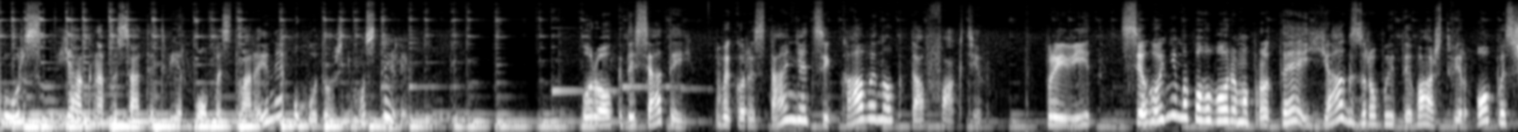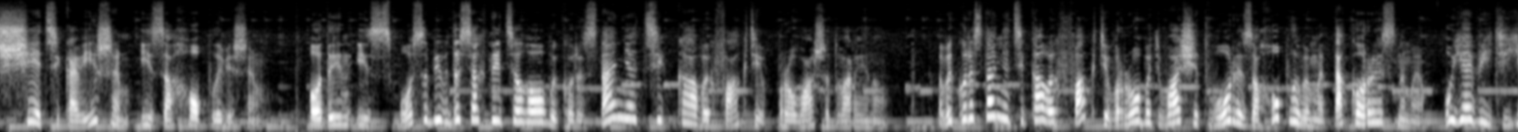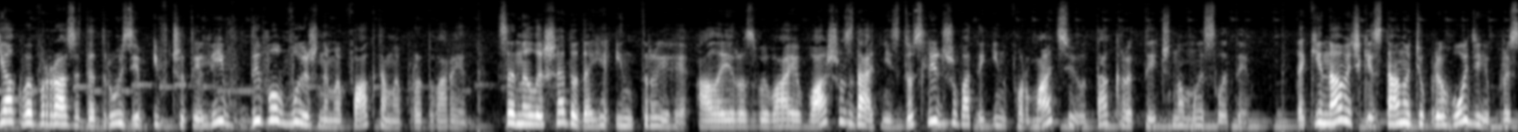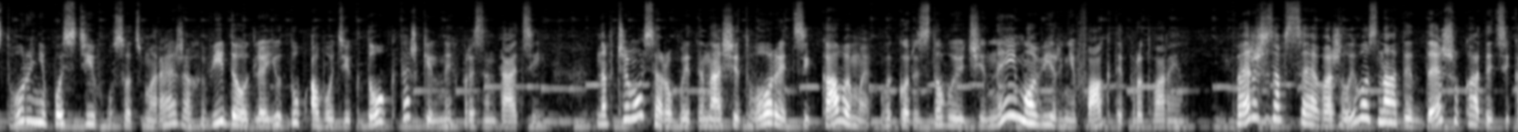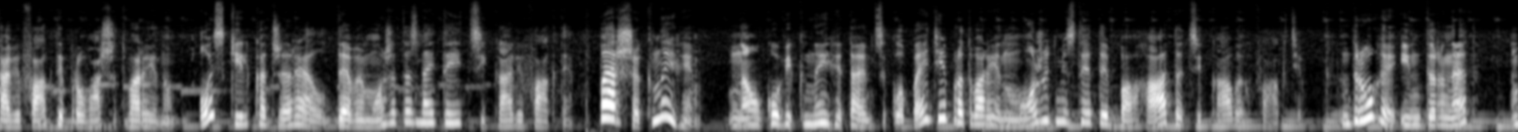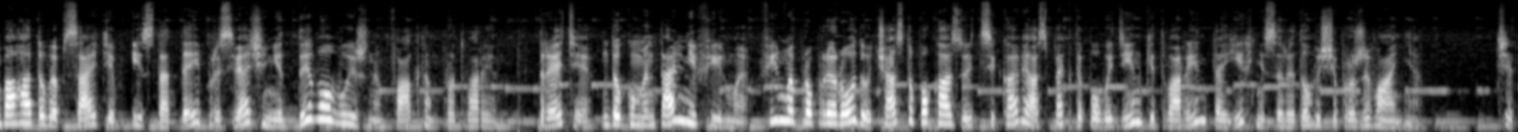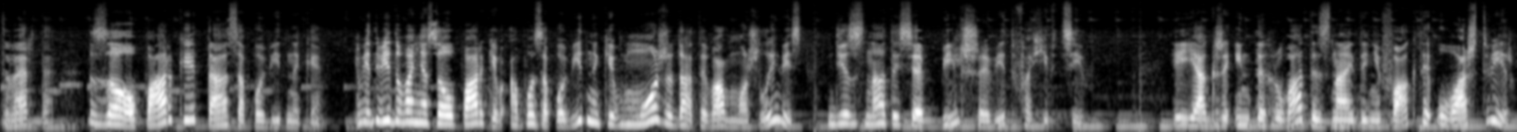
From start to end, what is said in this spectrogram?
Курс Як написати твір опис тварини у художньому стилі. Урок 10. Використання цікавинок та фактів. Привіт! Сьогодні ми поговоримо про те, як зробити ваш твір опис ще цікавішим і захопливішим. Один із способів досягти цього використання цікавих фактів про вашу тварину. Використання цікавих фактів робить ваші твори захопливими та корисними. Уявіть, як ви вразите друзів і вчителів дивовижними фактами про тварин. Це не лише додає інтриги, але й розвиває вашу здатність досліджувати інформацію та критично мислити. Такі навички стануть у пригоді при створенні постів у соцмережах, відео для YouTube або TikTok та шкільних презентацій. Навчимося робити наші твори цікавими, використовуючи неймовірні факти про тварин. Перш за все, важливо знати, де шукати цікаві факти про вашу тварину. Ось кілька джерел, де ви можете знайти цікаві факти. Перше книги. Наукові книги та енциклопедії про тварин можуть містити багато цікавих фактів. Друге інтернет. Багато вебсайтів і статей присвячені дивовижним фактам про тварин. Третє документальні фільми. Фільми про природу часто показують цікаві аспекти поведінки тварин та їхнє середовище проживання. Четверте зоопарки та заповідники. Відвідування зоопарків або заповідників може дати вам можливість дізнатися більше від фахівців. І як же інтегрувати знайдені факти у ваш твір?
